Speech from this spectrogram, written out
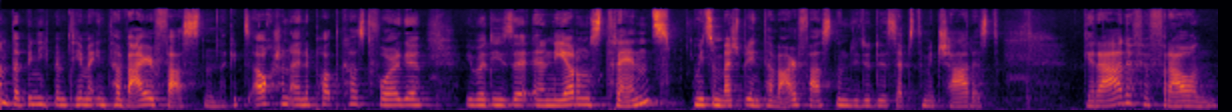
und da bin ich beim Thema Intervallfasten. Da gibt es auch schon eine Podcast-Folge über diese Ernährungstrends, wie zum Beispiel Intervallfasten und wie du dir selbst damit schadest. Gerade für Frauen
